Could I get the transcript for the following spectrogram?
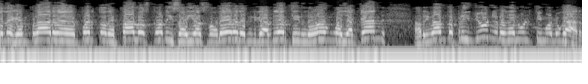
el ejemplar eh, Puerto de Palos con Isaías Forever, Emil Gabriel, King León, Guayacán, arribando Prince Junior en el último lugar.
